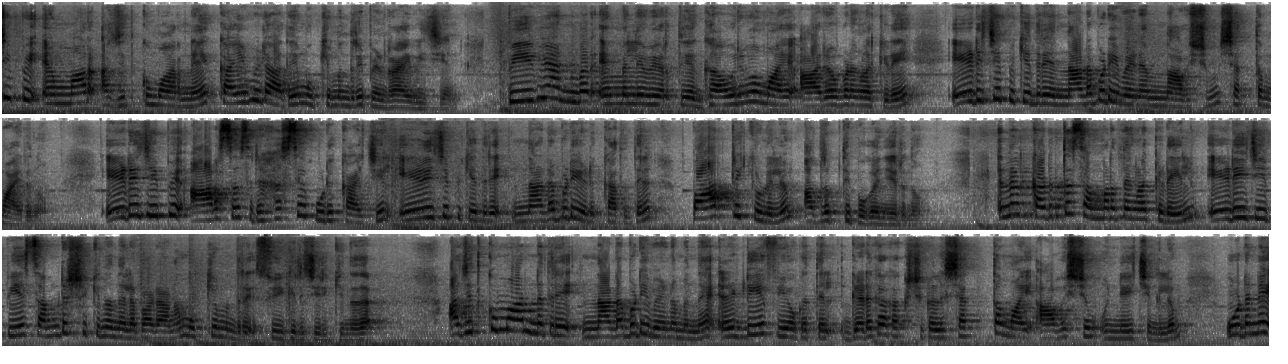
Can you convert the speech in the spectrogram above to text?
G P M R Ajith കുമാറിനെ കൈവിടാതെ മുഖ്യമന്ത്രി Pinarayi Vijayan. P V Anvar M L A ഉയർത്തിയ ഗൗരവമായ ആരോപണങ്ങൾക്കിടെ എ ഡി ജി പിക്കെതിരെ നടപടി വേണമെന്ന ആവശ്യം ശക്തമായിരുന്നു. A D G P R S S രഹസ്യ കൂടിക്കാഴ്ചയിൽ എ ഡി ജി പിക്കെതിരെ നടപടിയെടുക്കാത്തതിൽ പാർട്ടിക്കുള്ളിലും അതൃപ്തി പുകഞ്ഞിരുന്നു. എന്നാൽ കടുത്ത സമ്മർദ്ദങ്ങൾക്കിടയിൽ എ ഡി ജി പിയെ സംരക്ഷിക്കുന്ന നിലപാടാണ് മുഖ്യമന്ത്രി സ്വീകരിച്ചിരിക്കുന്നത്. അജിത് കുമാറിനെതിരെ നടപടി വേണമെന്ന് എൽ ഡി എഫ് യോഗത്തിൽ ഘടകകക്ഷികൾ ശക്തമായി ആവശ്യം ഉന്നയിച്ചെങ്കിലും ഉടനെ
